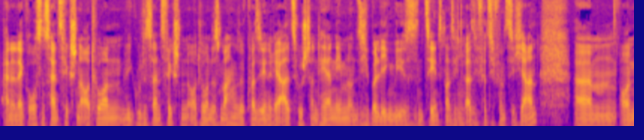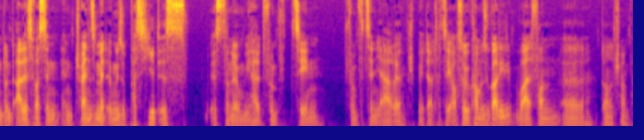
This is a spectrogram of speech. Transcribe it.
einer der großen Science-Fiction-Autoren, wie gute Science-Fiction-Autoren das machen, so quasi den Realzustand hernehmen und sich überlegen, wie ist es in 10, 20, 30, 40, 50 Jahren. Ähm, und, und alles, was in, in Transmet irgendwie so passiert ist, ist dann irgendwie halt 15, 15 Jahre später tatsächlich auch so gekommen. Sogar die Wahl von äh, Donald Trump.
